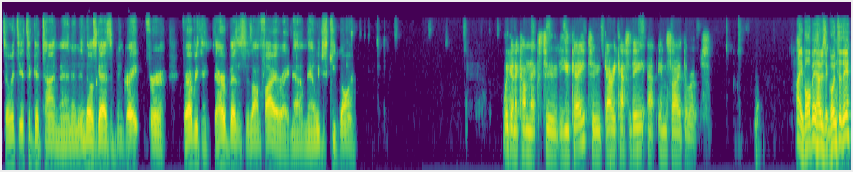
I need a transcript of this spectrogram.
So it's it's a good time, man. And, and those guys have been great for for everything. The Hurt business is on fire right now, man. We just keep going. We're going to come next to the UK to Gary Cassidy at Inside the Ropes. Hi, Bobby. How's it going today?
